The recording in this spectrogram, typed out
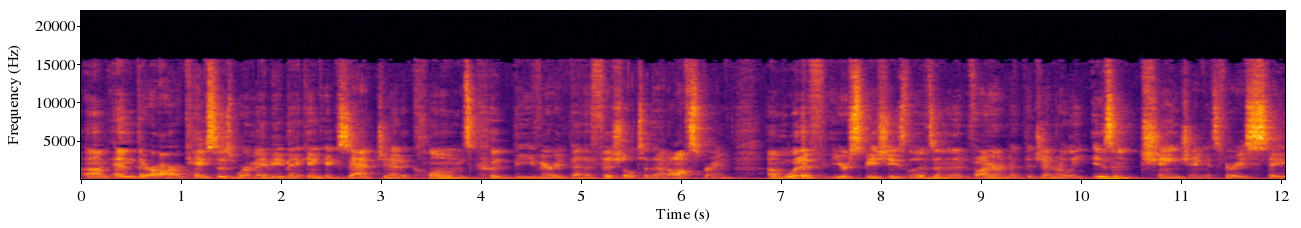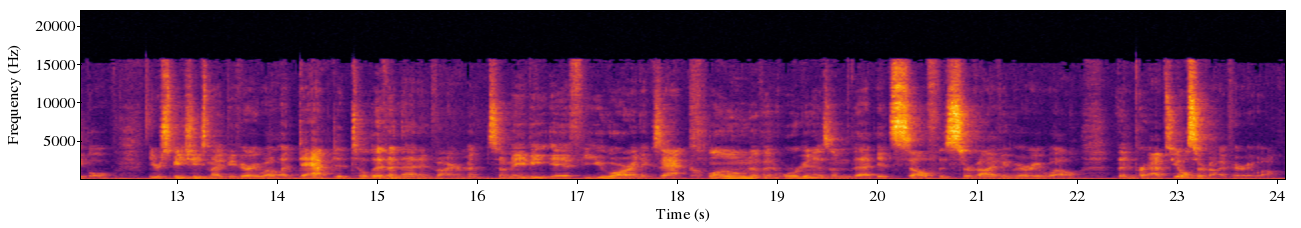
Um, and there are cases where maybe making exact genetic clones could be very beneficial to that offspring. Um, what if your species lives in an environment that generally isn't changing? It's very stable. Your species might be very well adapted to live in that environment. So maybe if you are an exact clone of an organism that itself is surviving very well, then perhaps you'll survive very well.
